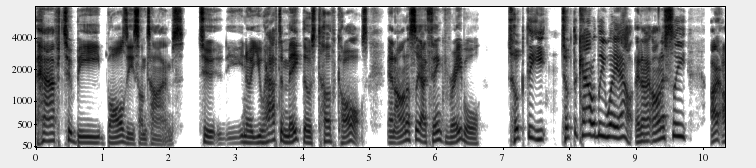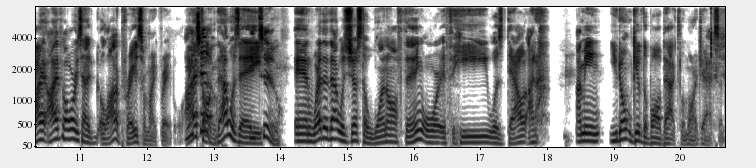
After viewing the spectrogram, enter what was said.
have to be ballsy sometimes to, you know, you have to make those tough calls. And honestly, I think Vrabel took the, took the cowardly way out. And I honestly, I, I I've always had a lot of praise for Mike Vrabel. Me I too. thought that was a Me too. and whether that was just a one-off thing or if he was doubt, I, I mean, you don't give the ball back to Lamar Jackson.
